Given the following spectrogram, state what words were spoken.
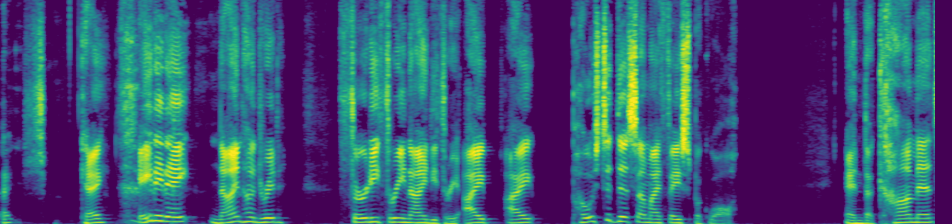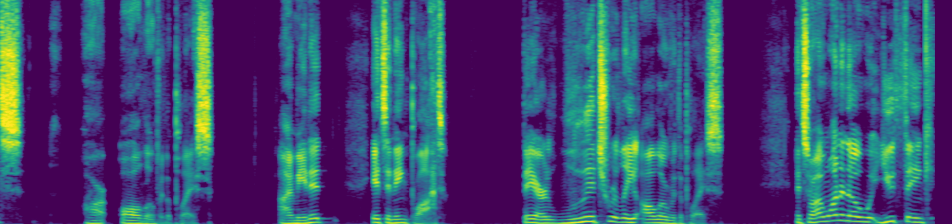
Uh, okay, 888-900-3393. I I posted this on my Facebook wall, and the comments are all over the place. I mean it. It's an ink blot. They are literally all over the place. And so I want to know what you think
